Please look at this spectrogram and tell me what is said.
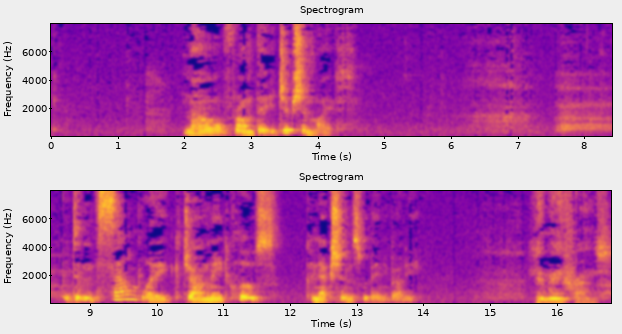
Okay. Now, from the Egyptian life, it didn't sound like John made close connections with anybody. He had many friends,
